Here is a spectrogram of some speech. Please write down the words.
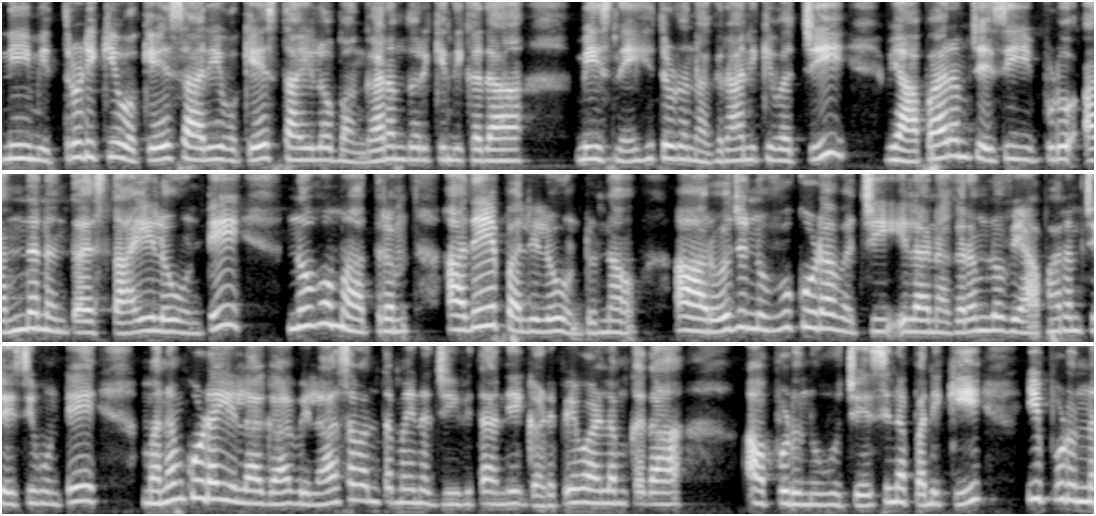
నీ మిత్రుడికి ఒకేసారి ఒకే స్థాయిలో బంగారం దొరికింది కదా. మీ స్నేహితుడు నగరానికి వచ్చి వ్యాపారం చేసి ఇప్పుడు అందనంత స్థాయిలో ఉంటే నువ్వు మాత్రం అదే పల్లిలో ఉంటున్నావు. ఆ రోజు నువ్వు కూడా వచ్చి ఇలా నగరంలో వ్యాపారం చేసి ఉంటే మనం కూడా ఇలాగా విలాసవంతమైన జీవితాన్ని గడిపేవాళ్ళం కదా. అప్పుడు నువ్వు చేసిన పనికి ఇప్పుడున్న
